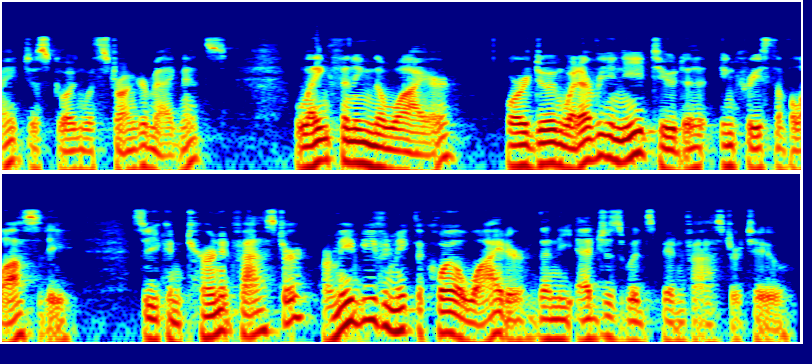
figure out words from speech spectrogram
right? Just going with stronger magnets, lengthening the wire, or doing whatever you need to to increase the velocity. So you can turn it faster, or maybe even make the coil wider, then the edges would spin faster too.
